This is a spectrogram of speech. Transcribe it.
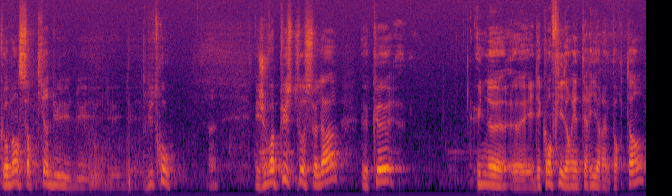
comment sortir du, trou. Hein. Mais je vois plutôt cela que euh, et des conflits dans l'intérieur importants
